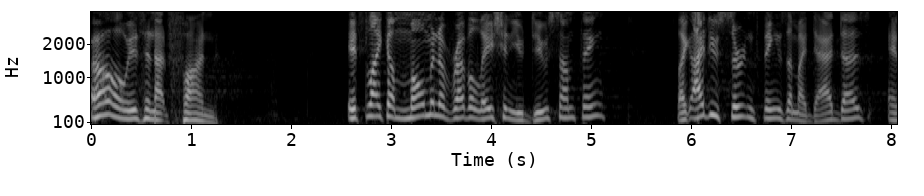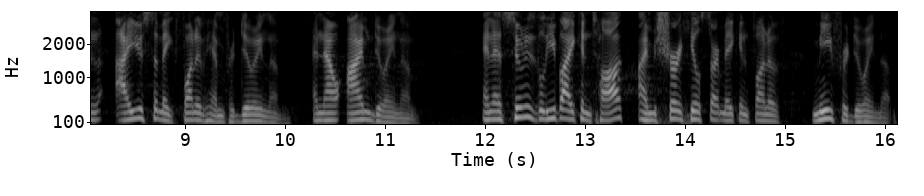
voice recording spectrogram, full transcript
Oh, isn't that fun? It's like a moment of revelation. You do something. Like I do certain things that my dad does, and I used to make fun of him for doing them. And now I'm doing them. And as soon as Levi can talk, I'm sure he'll start making fun of me for doing them.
